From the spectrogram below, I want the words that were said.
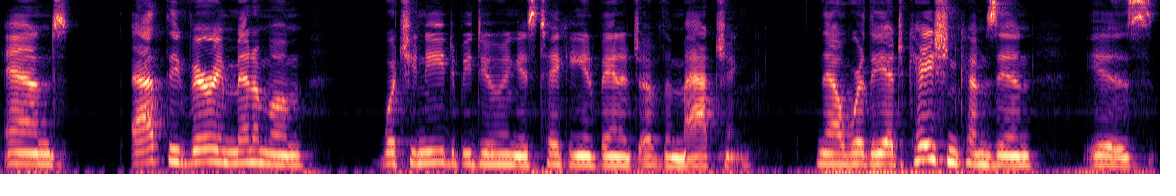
And at the very minimum, what you need to be doing is taking advantage of the matching. Now, where the education comes in is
